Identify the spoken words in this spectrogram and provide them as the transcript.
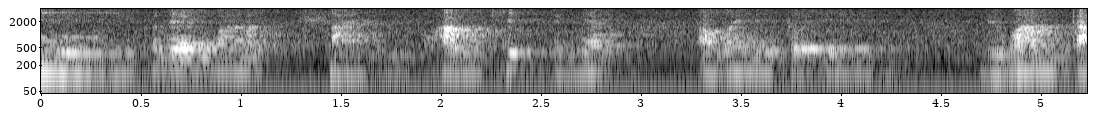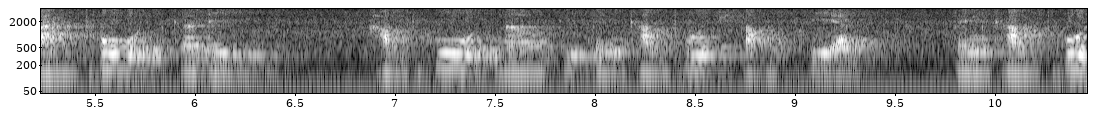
มีก็เรียกว่าใส่ความคิดอย่างเงี้ยเอาไว้ในตัวเอง หรือว่าการพูดก็ดี คำพูดนะที่เป็นคำพูดสองเสียดเป็นคำพูด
